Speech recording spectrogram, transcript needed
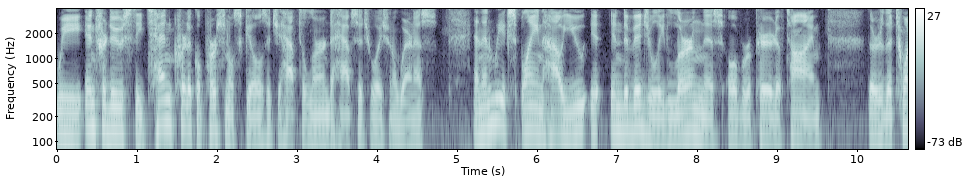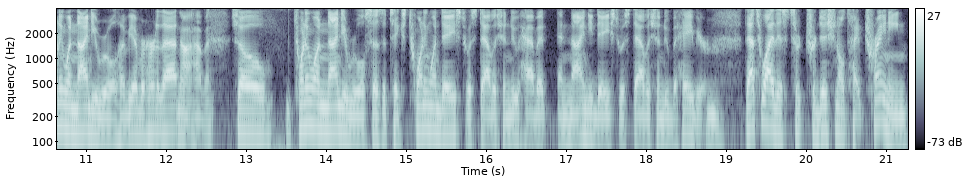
We introduce the 10 critical personal skills that you have to learn to have situational awareness. And then we explain how you individually learn this over a period of time. There's the 2190 rule. Have you ever heard of that? No, I haven't. So, the 2190 rule says it takes 21 days to establish a new habit and 90 days to establish a new behavior. Mm. That's why this t- traditional type training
